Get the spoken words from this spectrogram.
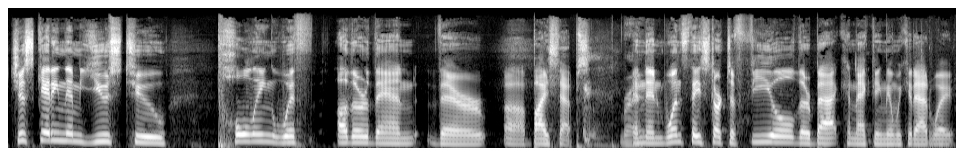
Just getting them used to pulling with other than their uh, biceps. Right. And then once they start to feel their back connecting, then we could add weight.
